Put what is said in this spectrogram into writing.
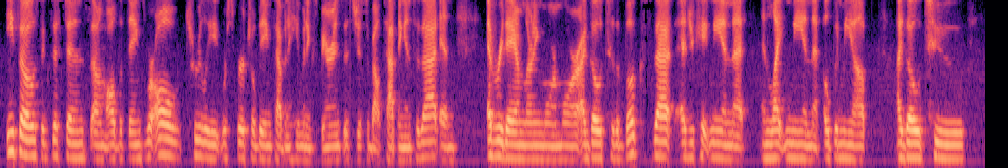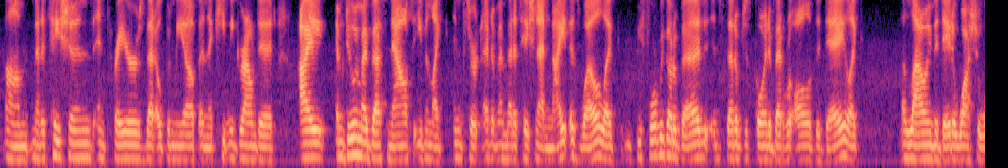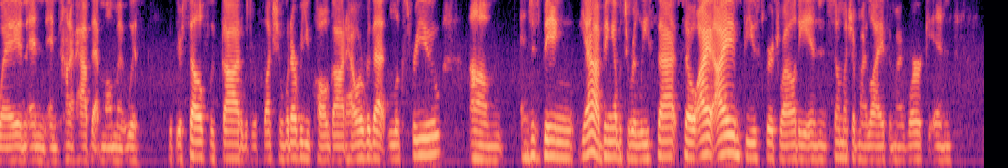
ethos, existence, um, all the things. We're all truly we're spiritual beings having a human experience. It's just about tapping into that and every day I'm learning more and more. I go to the books that educate me and that enlighten me and that open me up. I go to um, meditations and prayers that open me up and that keep me grounded. I am doing my best now to even like insert a meditation at night as well. Like before we go to bed, instead of just going to bed with all of the day, like allowing the day to wash away and and and kind of have that moment with with yourself, with God, with reflection, whatever you call God, however that looks for you. Um, and just being yeah being able to release that. So i i infuse spirituality in so much of my life and my work and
